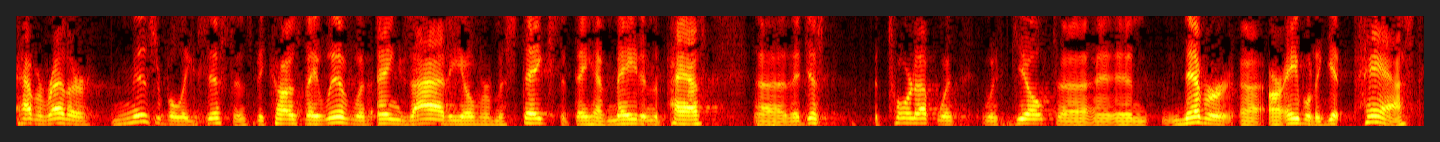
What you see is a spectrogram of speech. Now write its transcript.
have a rather miserable existence because they live with anxiety over mistakes that they have made in the past. Uh, they're just torn up with with guilt uh, and never uh, are able to get past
